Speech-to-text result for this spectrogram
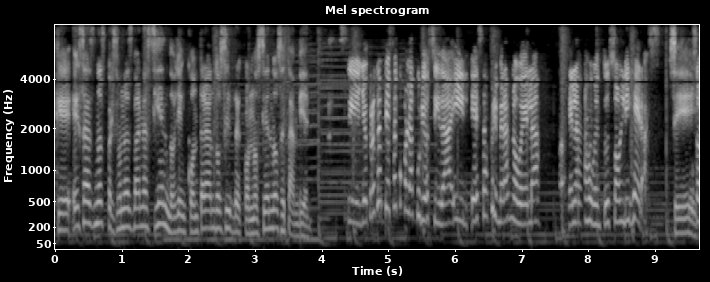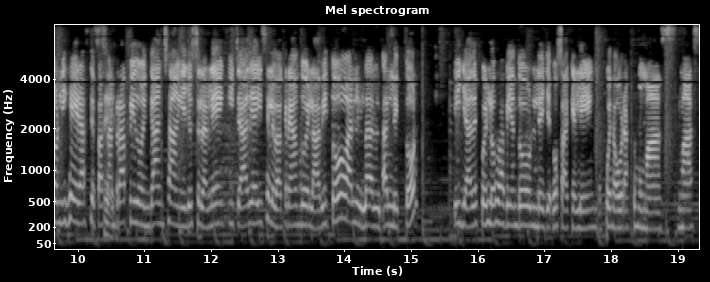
que esas mismas personas van haciendo y encontrándose y reconociéndose también. Sí, yo creo que empieza como la curiosidad y esas primeras novelas en la juventud son ligeras. Sí. Son ligeras, se pasan Sí. rápido, enganchan y ellos se la leen y ya de ahí se le va creando el hábito al, al- al lector y ya después los va viendo, o sea, que leen pues obras como más, más,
